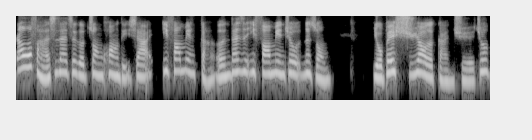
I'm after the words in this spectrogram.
然后我反而是在这个状况底下，一方面感恩，但是一方面就那种有被需要的感觉，就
